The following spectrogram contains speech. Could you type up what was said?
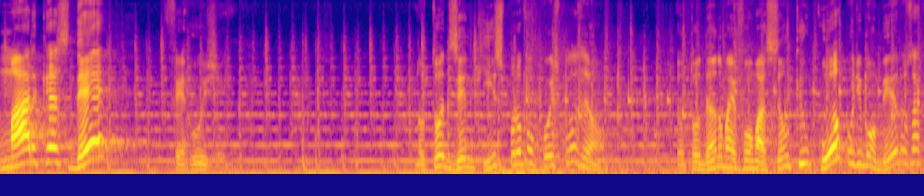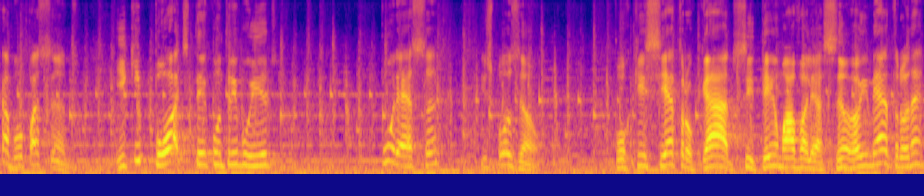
marcas de ferrugem. Não estou dizendo que isso provocou explosão. Eu estou dando uma informação que o Corpo de Bombeiros acabou passando e que pode ter contribuído por essa explosão. Porque se é trocado, se tem uma avaliação, é o Inmetro, né?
